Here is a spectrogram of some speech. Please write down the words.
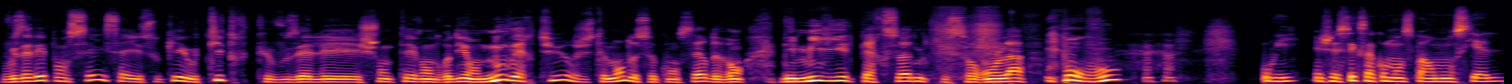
Vous avez pensé, Issa Yasuke, au titre que vous allez chanter vendredi en ouverture justement de ce concert devant des milliers de personnes qui seront là pour vous? Oui, je sais que ça commence par Mon ciel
